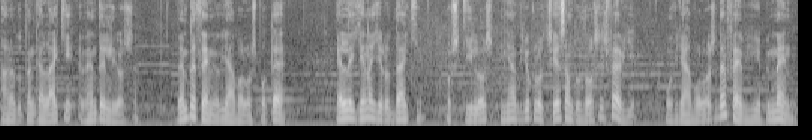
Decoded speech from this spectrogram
αλλά το ταγκαλάκι δεν τελείωσε. Δεν πεθαίνει ο διάβολος ποτέ. Έλεγε ένα γεροντάκι. Ο σκύλος, μια-δυο κλωτσιές αν του δώσεις, φεύγει. Ο διάβολος δεν φεύγει, επιμένει.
